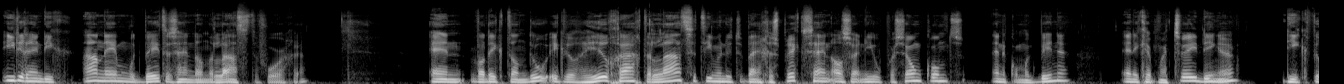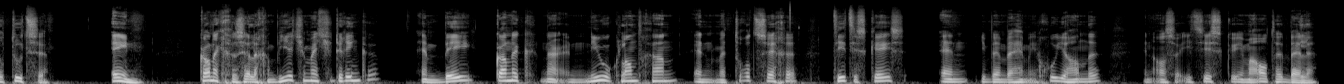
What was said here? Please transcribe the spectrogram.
iedereen die ik aanneem moet beter zijn dan de laatste vorige. En wat ik dan doe, ik wil heel graag de laatste tien minuten bij een gesprek zijn als er een nieuwe persoon komt. En dan kom ik binnen en ik heb maar twee dingen die ik wil toetsen. Eén, kan ik gezellig een biertje met je drinken? En B, kan ik naar een nieuwe klant gaan en met trots zeggen, dit is Kees en je bent bij hem in goede handen. En als er iets is, kun je me altijd bellen.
